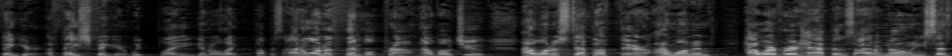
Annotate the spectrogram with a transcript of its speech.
figure, a face figure. We'd play, you know, like puppets. I don't want a thimble crown. How about you? I want to step up there. I want him, however it happens, I don't know. He says,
